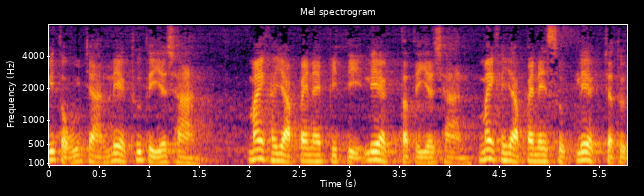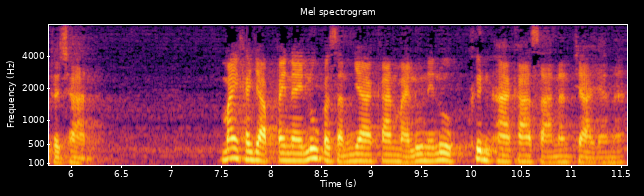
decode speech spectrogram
วิตกวิจารเรียกทุติยฌานไม่ขยับไปในปิติเรียกตติยฌานไม่ขยับไปในสุขเรียกจตุตฌานไม่ขยับไปในรูปสัญญาการหมายรูปในรูปขึ้นอากาสานัญจายนะ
